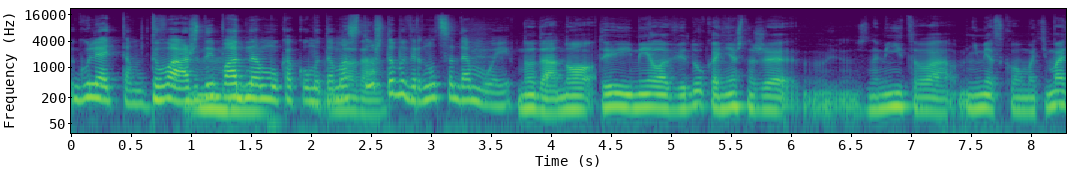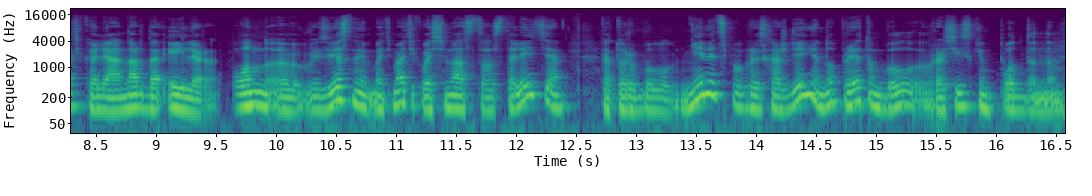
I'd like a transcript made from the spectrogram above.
гулять там дважды по Мгм. одному какому-то Ну мосту, да. чтобы вернуться домой. Ну да, но ты имела в виду, конечно же, знаменитого немецкого математика Леонарда Эйлера. Он э, известный математик 18 столетия, который был немец по происхождению, но при этом был российским подданным.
